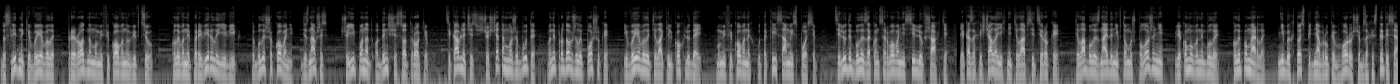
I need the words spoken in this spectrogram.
дослідники виявили природно муміфіковану вівцю. Коли вони перевірили її вік, то були шоковані, дізнавшись, що їй понад 1600 років. Цікавлячись, що ще там може бути, вони продовжили пошуки і виявили тіла кількох людей, муміфікованих у такий самий спосіб. Ці люди були законсервовані сіллю в шахті, яка захищала їхні тіла всі ці роки. Тіла були знайдені в тому ж положенні, в якому вони були, коли померли, ніби хтось підняв руки вгору, щоб захиститися,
